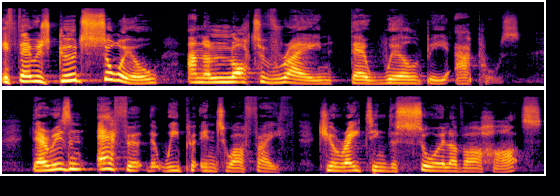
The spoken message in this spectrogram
If there is good soil and a lot of rain, there will be apples. There is an effort that we put into our faith, curating the soil of our hearts,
